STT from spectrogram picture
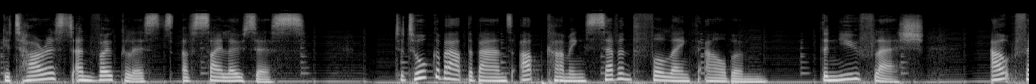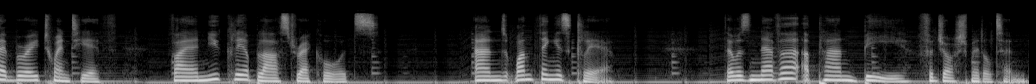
guitarist and vocalist of Sylosis, to talk about the band's upcoming seventh full length album, The New Flesh, out February 20th via Nuclear Blast Records. And one thing is clear there was never a plan B for Josh Middleton.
